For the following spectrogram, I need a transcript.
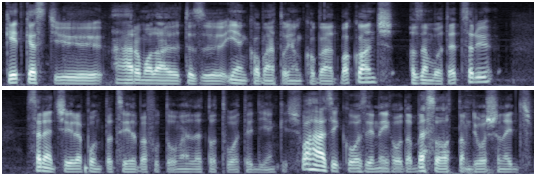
két kesztyű, három aláöltöző, ilyen kabát, olyan kabát, bakancs, az nem volt egyszerű. Szerencsére pont a célbefutó mellett ott volt egy ilyen kis faházikó, azért néha oda beszaladtam gyorsan, egy,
